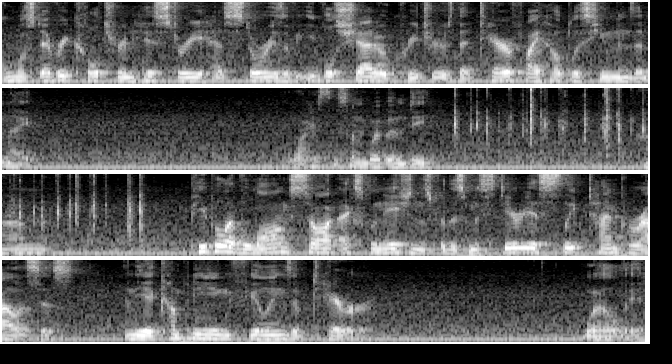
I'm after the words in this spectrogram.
Almost every culture in history has stories of evil shadow creatures that terrify helpless humans at night. Why is this on WebMD? Um, people have long sought explanations for this mysterious sleep time paralysis and the accompanying feelings of terror. Well, if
